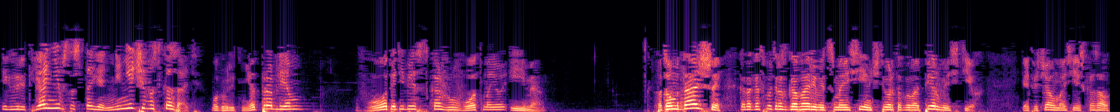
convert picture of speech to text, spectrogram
и говорит, я не в состоянии, мне нечего сказать. Бог говорит, нет проблем, вот я тебе скажу, вот мое имя. Потом дальше, когда Господь разговаривает с Моисеем, 4 глава, 1 стих, и отвечал Моисей и сказал,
